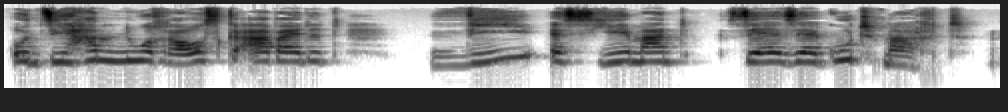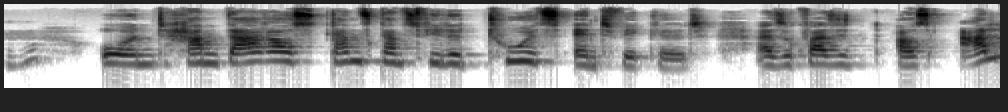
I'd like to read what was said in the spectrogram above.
Und sie haben nur rausgearbeitet, wie es jemand sehr, sehr gut macht Mhm. Und haben daraus ganz, ganz viele Tools entwickelt. Also quasi aus allen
